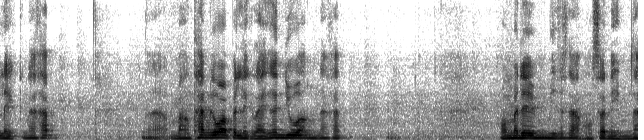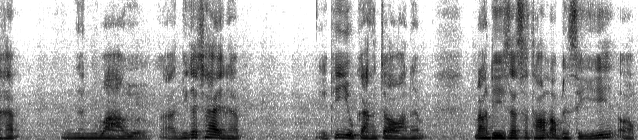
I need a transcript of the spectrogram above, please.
เหล็กนะครับบางท่านก็ว่าเป็นเหล็กไหลเงินยวงนะครับเพราะไม่ได้มีลักษณะของสนิมนะครับ เงินวาวอยู่อันนี้ก็ใช่นะครับ ที่อยู่กลางจอนะครับบางทีจะสะท้อนออกเป็นสีออก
